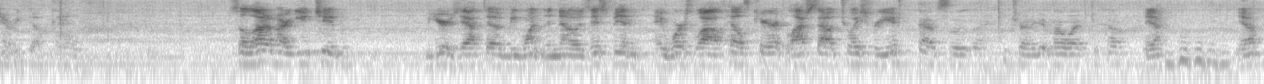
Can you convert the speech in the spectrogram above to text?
There we go. Good. So a lot of our YouTube viewers out there would be wanting to know: Has this been a worthwhile healthcare lifestyle choice for you? Absolutely. I'm trying to get my wife to come. Yeah. Yep.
